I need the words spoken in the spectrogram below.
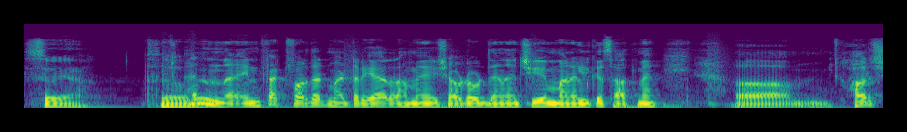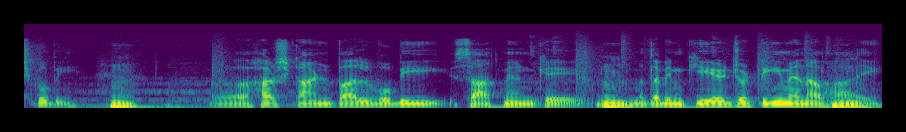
So yeah and in fact for that matter यार हमें शाउट आउट देना चाहिए मनल के साथ में अ, हर्ष को भी। अ, हर्ष कांडपाल वो भी साथ में उनके मतलब इनकी ये जो टीम है ना भाई।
